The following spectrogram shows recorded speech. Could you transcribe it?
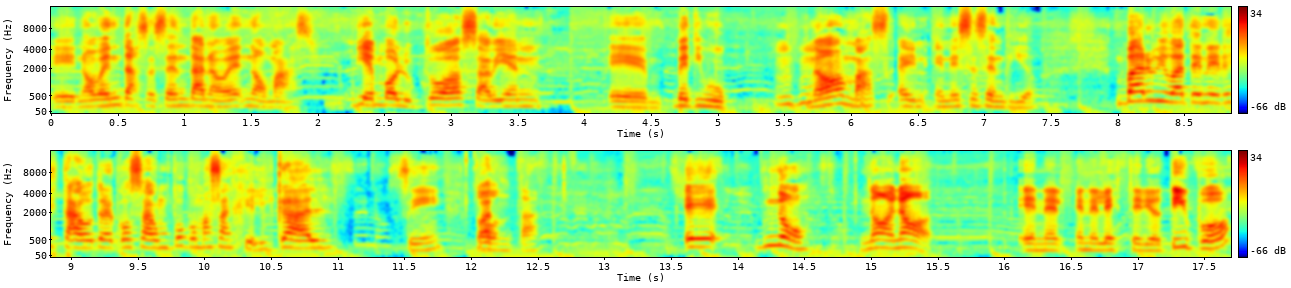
eh, 90, 60, 90, no más, bien voluptuosa, bien Betty Boop, ¿no? Más en, en ese sentido. Barbie va a tener esta otra cosa un poco más angelical, ¿sí? Tonta. eh, no, No, no. En el, en el estereotipo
